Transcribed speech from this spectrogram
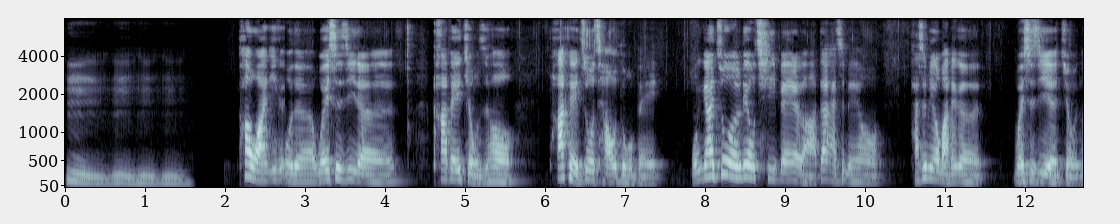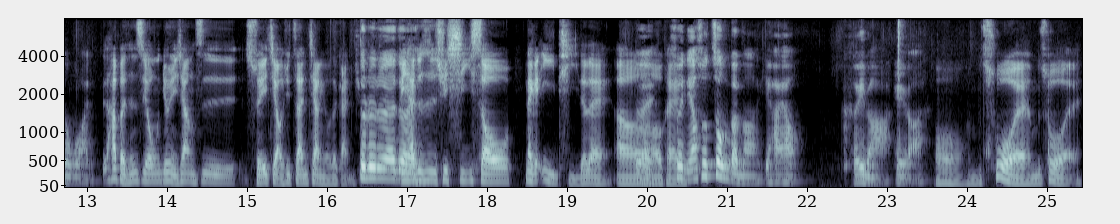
嗯嗯嗯嗯，嗯嗯嗯泡完一个我的威士忌的咖啡酒之后，它可以做超多杯，我应该做了六七杯了吧，但还是没有，还是没有把那个威士忌的酒弄完。它本身是用有点像是水饺去沾酱油的感觉，对对对对对，它就是去吸收那个液体，对不对？啊、uh, 对，OK。所以你要说重本嘛，也还好，可以吧？可以吧？哦，很不错诶，很不错诶。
